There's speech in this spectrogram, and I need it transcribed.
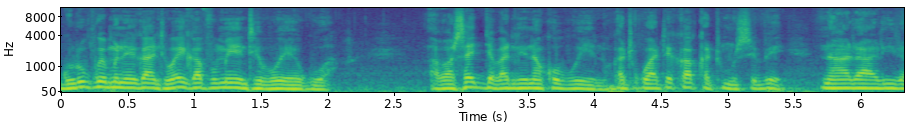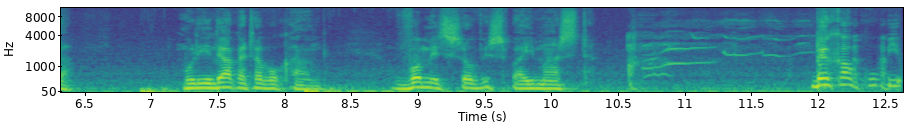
Gurupu emu neka nti wai gavumenti bwegwa. Abasajja baninako bwino katukwateko akatumusibe nalaalira. Mulinde akatabo kange. Vomit service by master bekakubye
